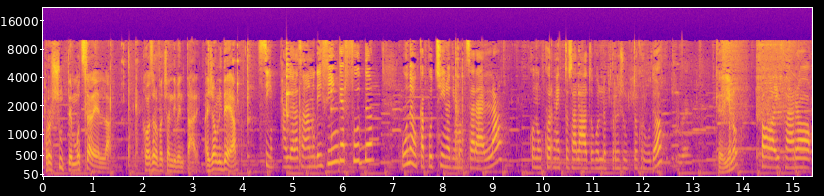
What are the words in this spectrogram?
prosciutto e mozzarella, cosa lo facciamo diventare. Hai già un'idea? Sì, allora saranno dei finger food. Uno è un cappuccino di mozzarella con un cornetto salato con il prosciutto crudo. Carino. Poi farò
